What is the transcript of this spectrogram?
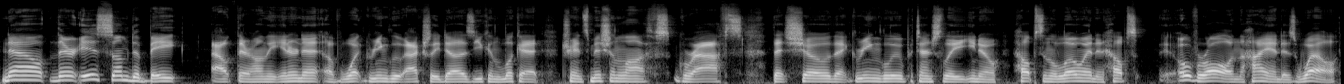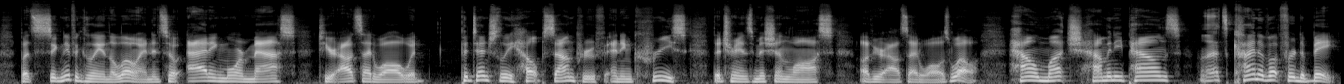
Now, there is some debate out there on the internet of what green glue actually does. You can look at transmission loss graphs that show that green glue potentially, you know, helps in the low end and helps overall in the high end as well, but significantly in the low end. And so adding more mass to your outside wall would potentially help soundproof and increase the transmission loss of your outside wall as well. How much, how many pounds? Well, that's kind of up for debate.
